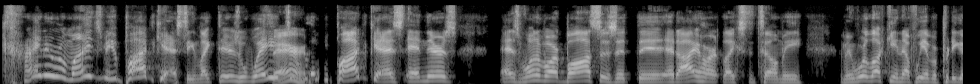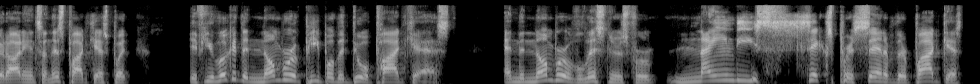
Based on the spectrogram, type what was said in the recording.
kind of reminds me of podcasting. Like there's way Fair. too many podcasts and there's as one of our bosses at the at iHeart likes to tell me, I mean, we're lucky enough we have a pretty good audience on this podcast, but if you look at the number of people that do a podcast and the number of listeners for 96% of their podcast,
